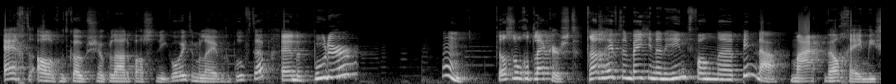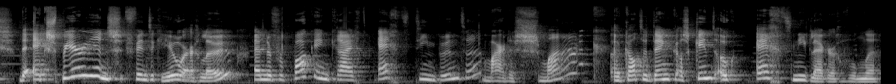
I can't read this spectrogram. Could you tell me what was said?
echt de allergoedkoopste chocoladepasta die ik ooit in mijn leven geproefd heb. En het poeder. Dat is nog het lekkerst. Nou, het heeft een beetje een hint van uh, pinda, maar wel chemisch. De experience vind ik heel erg leuk. En de verpakking krijgt echt 10 punten. Maar de smaak? Ik had het denk ik als kind ook echt niet lekker gevonden.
